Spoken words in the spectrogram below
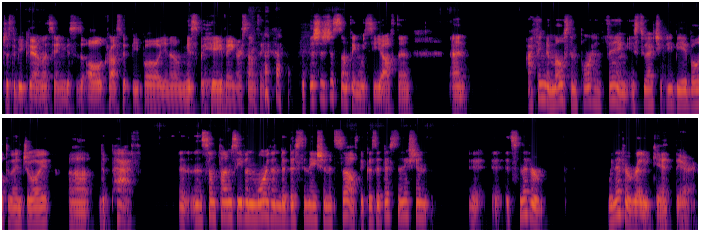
just to be clear, I'm not saying this is all CrossFit people, you know, misbehaving or something. but this is just something we see often. And I think the most important thing is to actually be able to enjoy uh, the path, and, and, sometimes even more than the destination itself, because the destination it, it's never we never really get there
